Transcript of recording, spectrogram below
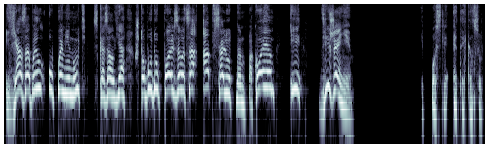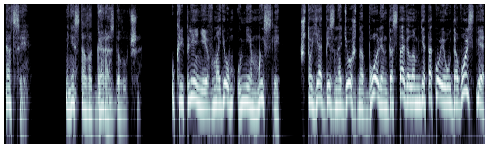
«Я забыл упомянуть, — сказал я, — что буду пользоваться абсолютным покоем и движением». И после этой консультации мне стало гораздо лучше. Укрепление в моем уме мысли, что я безнадежно болен, доставило мне такое удовольствие,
